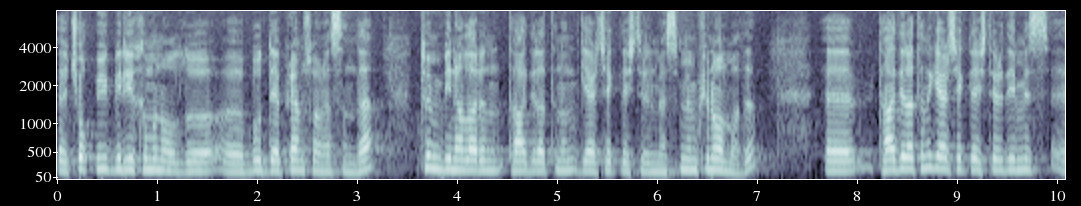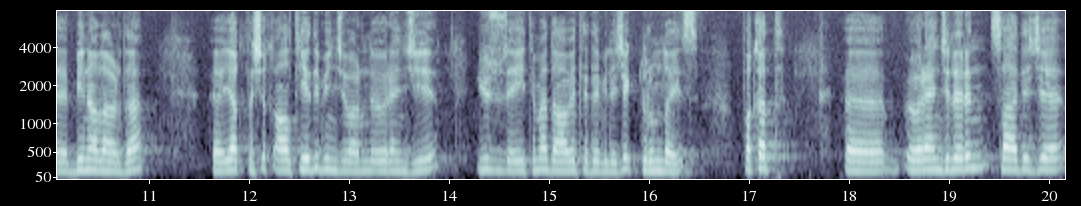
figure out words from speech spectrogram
e, çok büyük bir yıkımın olduğu e, bu deprem sonrasında tüm binaların tadilatının gerçekleştirilmesi mümkün olmadı. E, tadilatını gerçekleştirdiğimiz e, binalarda yaklaşık 6-7 bin civarında öğrenciyi yüz yüze eğitime davet edebilecek durumdayız. Fakat e, öğrencilerin sadece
